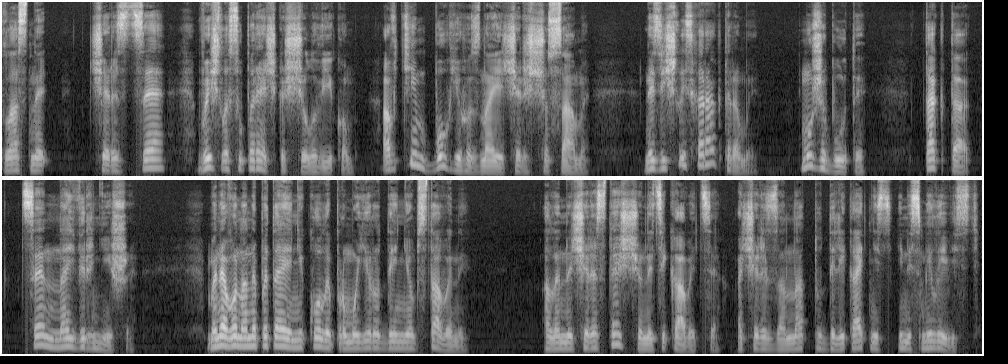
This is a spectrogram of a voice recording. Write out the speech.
Власне, через це вийшла суперечка з чоловіком. А втім, Бог його знає, через що саме. Не зійшлись характерами? Може бути. Так, так, це найвірніше. Мене вона не питає ніколи про мої родинні обставини. Але не через те, що не цікавиться, а через занадту делікатність і несміливість.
